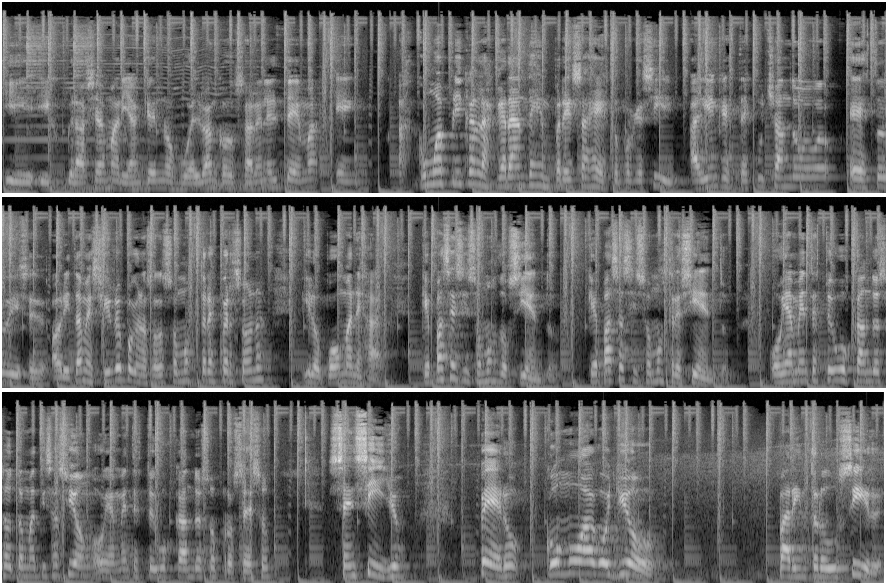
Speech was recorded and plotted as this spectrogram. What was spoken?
y, y gracias Marian que nos vuelvan a causar en el tema en ¿Cómo aplican las grandes empresas esto? Porque sí, alguien que esté escuchando esto dice, ahorita me sirve porque nosotros somos tres personas y lo puedo manejar. ¿Qué pasa si somos 200? ¿Qué pasa si somos 300? Obviamente estoy buscando esa automatización, obviamente estoy buscando esos procesos sencillos, pero ¿cómo hago yo para introducir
